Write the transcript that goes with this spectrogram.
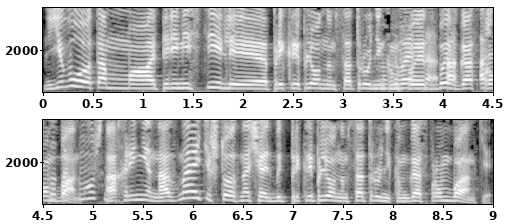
его там а, переместили прикрепленным сотрудником Называется, ФСБ а- в а что, Газпромбанк. можно? Охрененно. А знаете, что означает быть прикрепленным сотрудником в Газпромбанке?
